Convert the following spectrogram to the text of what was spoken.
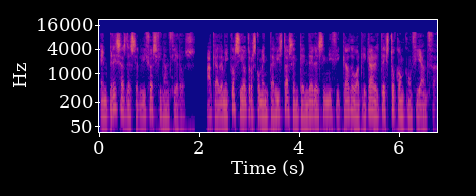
empresas de servicios financieros, académicos y otros comentaristas entender el significado o aplicar el texto con confianza.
